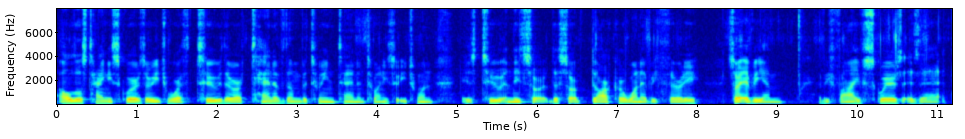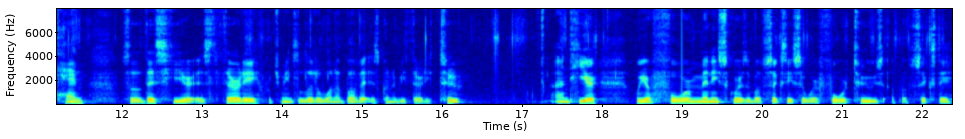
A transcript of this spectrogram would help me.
all those tiny squares are each worth 2. There are 10 of them between 10 and 20, so each one is 2. And these sort of, this sort of darker one every 30, sorry, every um, every 5 squares is uh, 10. So this here is 30, which means the little one above it is going to be 32. And here we are 4 mini squares above 60, so we're 4 twos above 60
